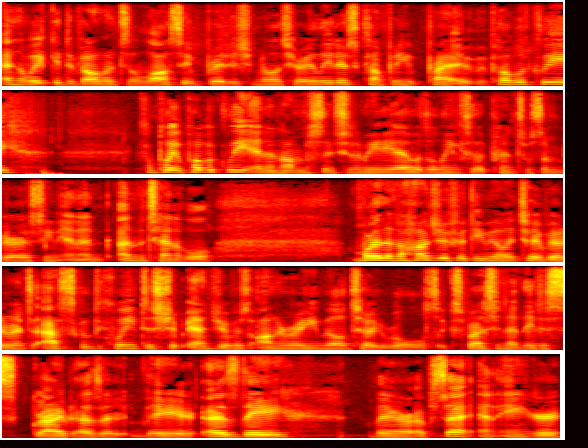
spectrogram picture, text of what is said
In the wake of developments in the lawsuit, British military leaders complained publicly, complained publicly and anonymously to the media with the link to the prince was embarrassing and unattainable. More than 150 military veterans asked the Queen to strip Andrew of his honorary military roles, expressing that they described as they as they their upset and anger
